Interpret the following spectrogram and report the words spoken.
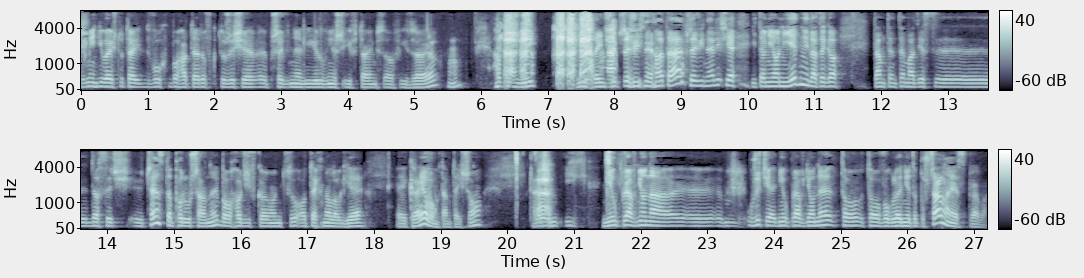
wymieniłeś tutaj dwóch bohaterów, którzy się przewinęli również i w Times of Israel, mhm. a później im się przewinęło, tak, przewinęli się i to nie oni jedni, dlatego tam ten temat jest y, dosyć często poruszany, bo chodzi w końcu o technologię e, krajową tamtejszą. Tak. Zatem ich nieuprawniona, użycie nieuprawnione to, to w ogóle niedopuszczalna jest sprawa.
